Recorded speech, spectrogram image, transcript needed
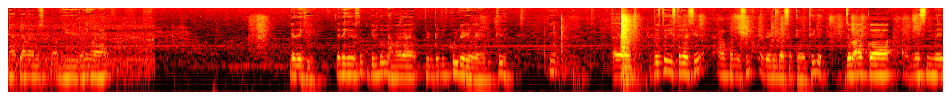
यहाँ पे हमारा मशीन अभी रनिंग हो रहा है। ये देखिए ये देखिए दोस्तों, बिल्कुल हमारा प्रिंटर बिल्कुल रेडी हो गया है ठीक है? दोस्तों, इस तरह से आपका मशीन रेडी कर सकते हो, ठीक है? जब आपका मशीन में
